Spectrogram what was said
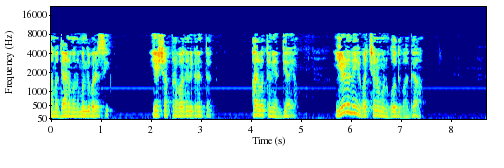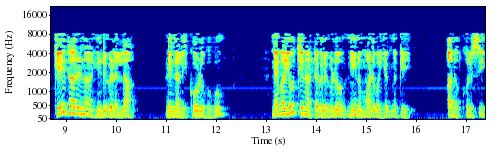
ನಮ್ಮ ಧ್ಯಾನವನ್ನು ಮುಂದುವರೆಸಿ ಯೇಷ ಪ್ರವಾದನೆ ಗ್ರಂಥ ಅರವತ್ತನೇ ಅಧ್ಯಾಯ ಏಳನೇ ವಚನವನ್ನು ಓದುವಾಗ, ಕೇದಾರಿನ ಹಿಂಡುಗಳೆಲ್ಲ ನಿನ್ನಲ್ಲಿ ಕೋಡುವವು ನೆವಯೋತಿನ ಟಗರುಗಳು ನೀನು ಮಾಡುವ ಯಜ್ಞಕ್ಕೆ ಅನುಕೂಲಿಸಿ,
